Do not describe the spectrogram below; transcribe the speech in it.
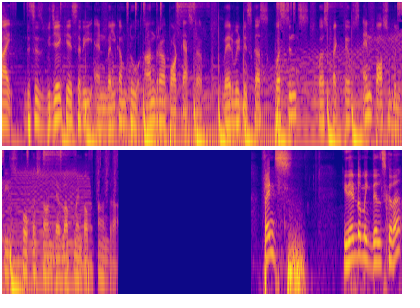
Hi this is Vijay Kesari and welcome to Andhra podcaster where we discuss questions perspectives and possibilities focused on development of Andhra friends ఇదేంటో మీకు తెలుసు కదా?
